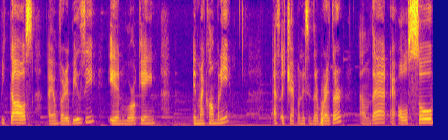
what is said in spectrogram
because I am very busy in working in my company as a Japanese interpreter and then I also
